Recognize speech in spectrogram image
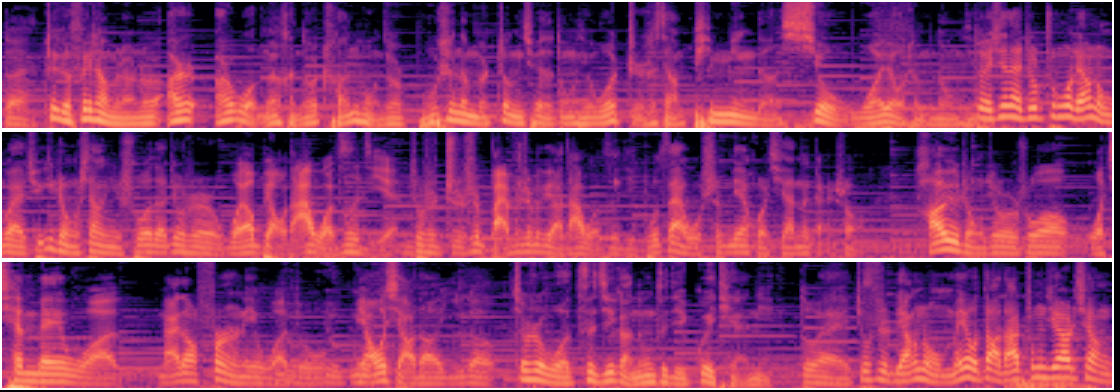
对这个非常非常重要。而而我们很多传统就是不是那么正确的东西，我只是想拼命的秀我有什么东西。对，现在就中国两种怪趣，一种像你说的，就是我要表达我自己，就是只是百分之百表达我自己，不在乎身边或者其他人的感受；还有一种就是说我谦卑，我埋到缝儿里，我就渺小到一个，就是我自己感动自己，跪舔你。对，就是两种没有到达中间，像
